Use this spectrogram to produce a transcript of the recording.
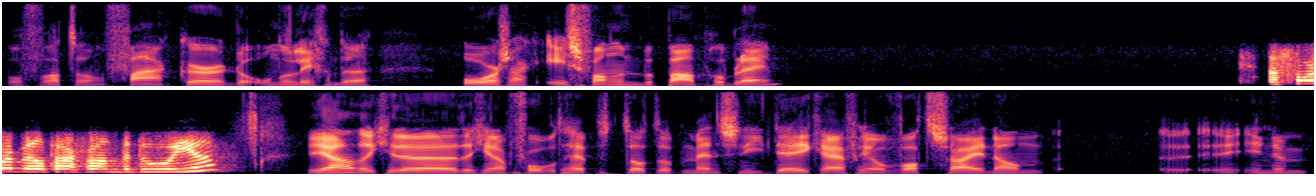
of wat dan vaker de onderliggende oorzaak is van een bepaald probleem. Een voorbeeld daarvan bedoel je? Ja, dat je, de, dat je dan bijvoorbeeld hebt dat, dat mensen een idee krijgen van joh, wat je dan uh, in een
